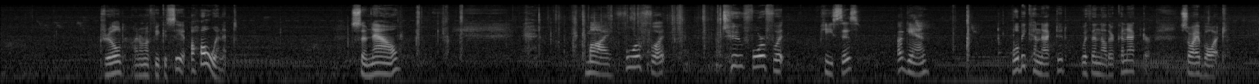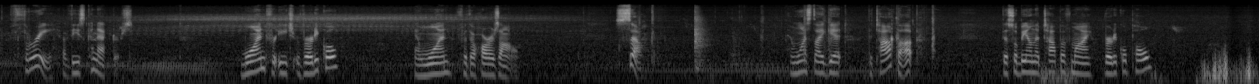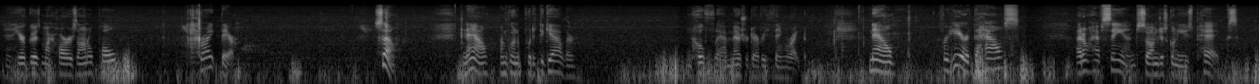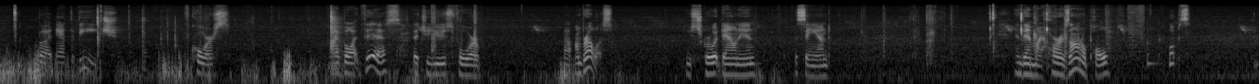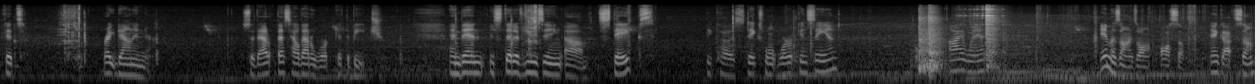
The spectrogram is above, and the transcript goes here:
drilled, I don't know if you can see it, a hole in it. So now my four foot, two four foot pieces, again, will be connected with another connector. So I bought three of these connectors. One for each vertical and one for the horizontal. So, and once I get the top up, this will be on the top of my vertical pole. And here goes my horizontal pole right there. So, now I'm going to put it together. And hopefully I measured everything right. Now, for here at the house, I don't have sand, so I'm just going to use pegs. But at the beach, of course, I bought this that you use for uh, umbrellas. You screw it down in the sand. And then my horizontal pole, whoops, fits right down in there. So that that's how that'll work at the beach. And then instead of using um, stakes, because stakes won't work in sand, I went Amazon's awesome and got some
